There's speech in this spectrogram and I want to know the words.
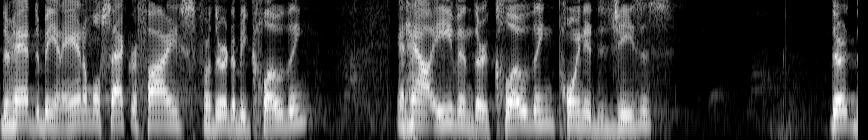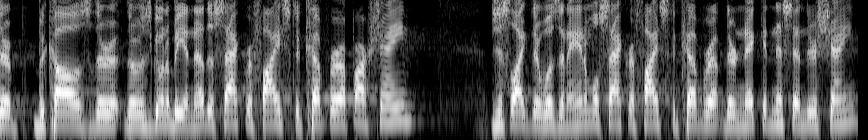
there had to be an animal sacrifice for there to be clothing, and how even their clothing pointed to Jesus. Because there, there was going to be another sacrifice to cover up our shame, just like there was an animal sacrifice to cover up their nakedness and their shame.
